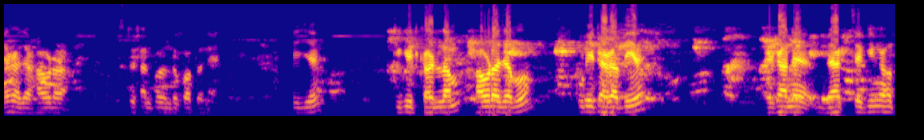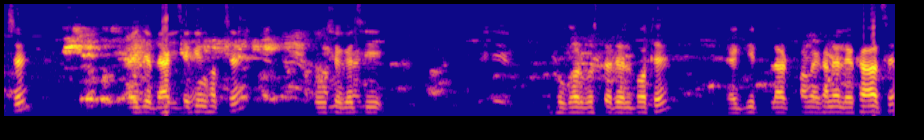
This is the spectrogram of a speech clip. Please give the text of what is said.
দেখা যায় হাওড়া স্টেশন পর্যন্ত কত নেয়। এই যে টিকিট কাটলাম, হাওড়া যাব কুড়ি টাকা দিয়ে। এখানে ব্যাগ চেকিং হচ্ছে। এই যে ব্যাগ চেকিং হচ্ছে, পৌঁছে গেছি ভূগর্ভস্থ রেলপথে। এক্সিট প্ল্যাটফর্ম এখানে লেখা আছে।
